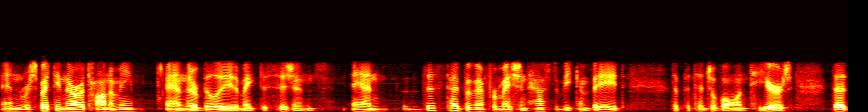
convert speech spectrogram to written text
and respecting their autonomy and their ability to make decisions. And this type of information has to be conveyed to potential volunteers that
